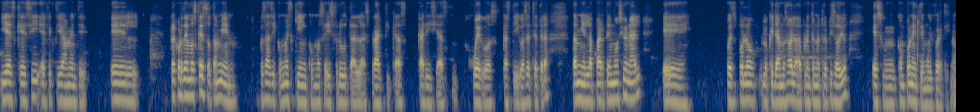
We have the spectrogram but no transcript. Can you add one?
Y es que sí, efectivamente, el... recordemos que esto también pues así como skin, cómo se disfruta, las prácticas, caricias, juegos, castigos, etcétera. También la parte emocional, eh, pues por lo, que ya hemos hablado pronto en otro episodio, es un componente muy fuerte, ¿no?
